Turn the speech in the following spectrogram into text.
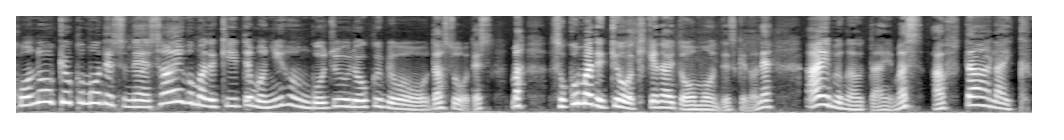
この曲もですね最後まで聴いても2分56秒だそうです。まあそこまで今日は聴けないと思うんですけどね IVE が歌います「After Like」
